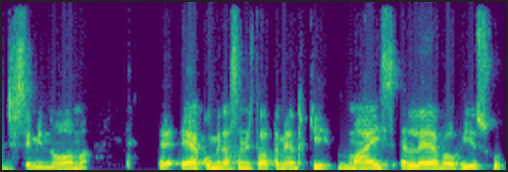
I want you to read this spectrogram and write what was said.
de seminoma, é, é a combinação de tratamento que mais eleva o risco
